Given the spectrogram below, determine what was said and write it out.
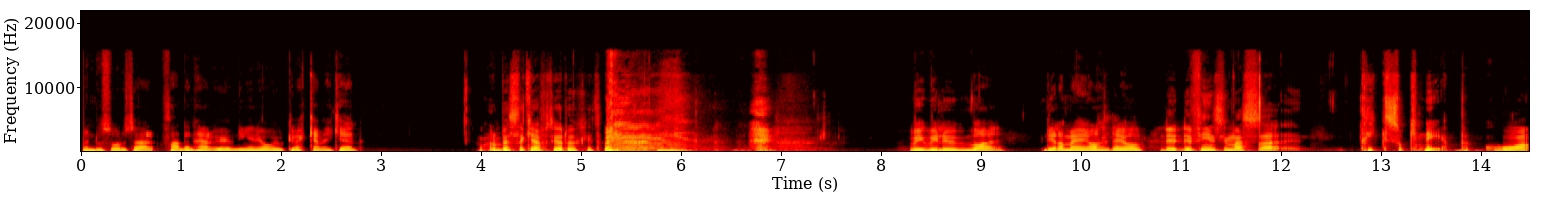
Men då sa du så här, fan den här övningen jag har gjort i veckan Mikael, Det var det bästa kaffet jag har druckit. vill, vill du bara dela med dig av? Det, det finns ju massa tricks och knep och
